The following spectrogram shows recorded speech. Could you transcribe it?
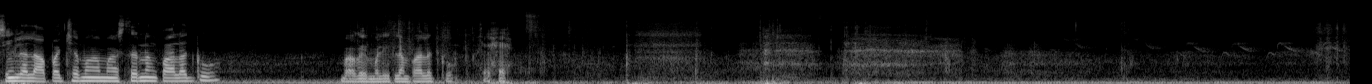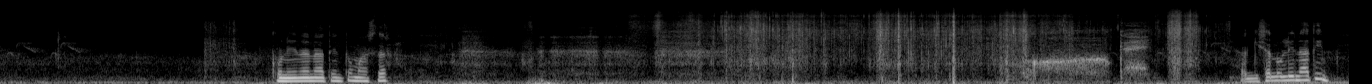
Kasing lalapad siya mga master ng palad ko. Bagay maliit lang palad ko. Kunin na natin to master. Okay. Hagisan uli natin.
